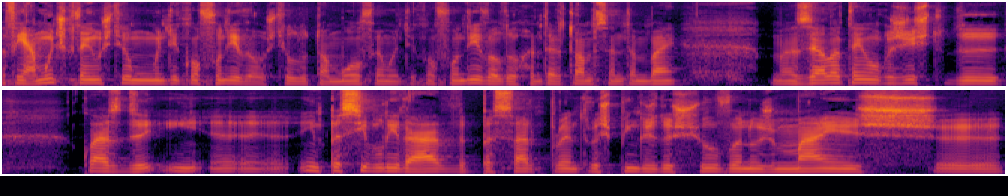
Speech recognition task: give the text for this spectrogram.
Enfim, há muitos que têm um estilo muito inconfundível. O estilo do Tom Wolfe é muito inconfundível, do Hunter Thompson também, mas ela tem um registro de quase de uh, impassibilidade de passar por entre os pingos da chuva nos mais uh,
